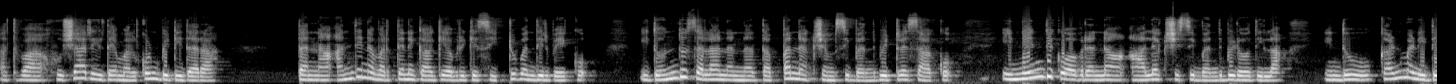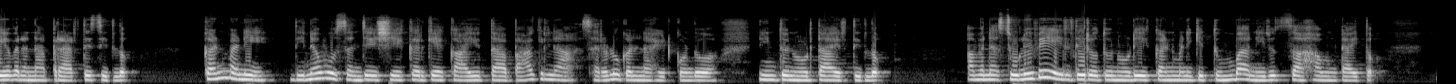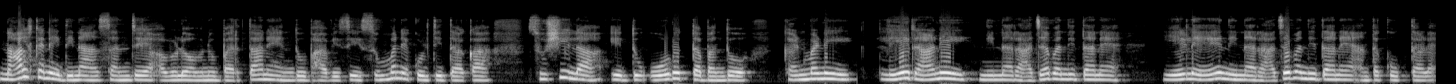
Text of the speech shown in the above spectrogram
ಅಥವಾ ಹುಷಾರಿಲ್ಲದೆ ಮಲ್ಕೊಂಡು ಬಿಟ್ಟಿದ್ದಾರಾ ತನ್ನ ಅಂದಿನ ವರ್ತನೆಗಾಗಿ ಅವರಿಗೆ ಸಿಟ್ಟು ಬಂದಿರಬೇಕು. ಇದೊಂದು ಸಲ ನನ್ನ ತಪ್ಪನ್ನು ಕ್ಷಮಿಸಿ ಬಂದುಬಿಟ್ರೆ ಸಾಕು. ಇನ್ನೆಂದಿಗೂ ಅವರನ್ನು ಆಲಕ್ಷಿಸಿ ಬಂದುಬಿಡೋದಿಲ್ಲ ಎಂದು ಕಣ್ಮಣಿ ದೇವರನ್ನು ಪ್ರಾರ್ಥಿಸಿದ್ಲು. ಕಣ್ಮಣಿ ದಿನವೂ ಸಂಜೆ ಶೇಖರ್ಗೆ ಕಾಯುತ್ತಾ ಬಾಗಿಲಿನ ಸರಳುಗಳನ್ನ ಹಿಡ್ಕೊಂಡು ನಿಂತು ನೋಡ್ತಾ ಇರ್ತಿದ್ಲು. ಅವನ ಸುಳಿವೇ ಇಲ್ದಿರೋದು ನೋಡಿ ಕಣ್ಮಣಿಗೆ ತುಂಬ ನಿರುತ್ಸಾಹ ಉಂಟಾಯಿತು. ನಾಲ್ಕನೇ ದಿನ ಸಂಜೆ ಅವಳು ಅವನು ಬರ್ತಾನೆ ಎಂದು ಭಾವಿಸಿ ಸುಮ್ಮನೆ ಕುಳಿತಿದ್ದಾಗ ಸುಶೀಲ ಎದ್ದು ಓಡುತ್ತಾ ಬಂದು, ಕಣ್ಮಣಿ, ಲೇ ರಾಣಿ, ನಿನ್ನ ರಾಜ ಬಂದಿದ್ದಾನೆ. ಏಳೆ, ನಿನ್ನ ರಾಜ ಬಂದಿದ್ದಾನೆ ಅಂತ ಕೂಗ್ತಾಳೆ.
